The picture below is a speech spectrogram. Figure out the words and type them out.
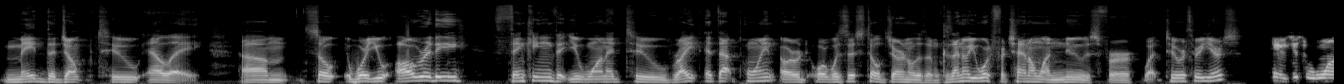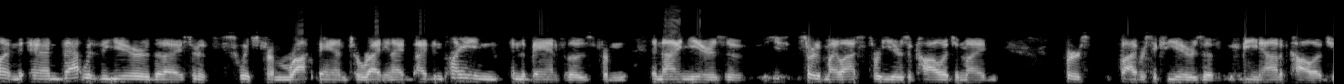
made the jump to LA. Um, so were you already thinking that you wanted to write at that point, or or was this still journalism? Because I know you worked for Channel One News for what two or three years. It was just one, and that was the year that I sort of switched from rock band to writing. I'd, I'd been playing in the band for those from the nine years of sort of my last three years of college and my first five or six years of being out of college.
